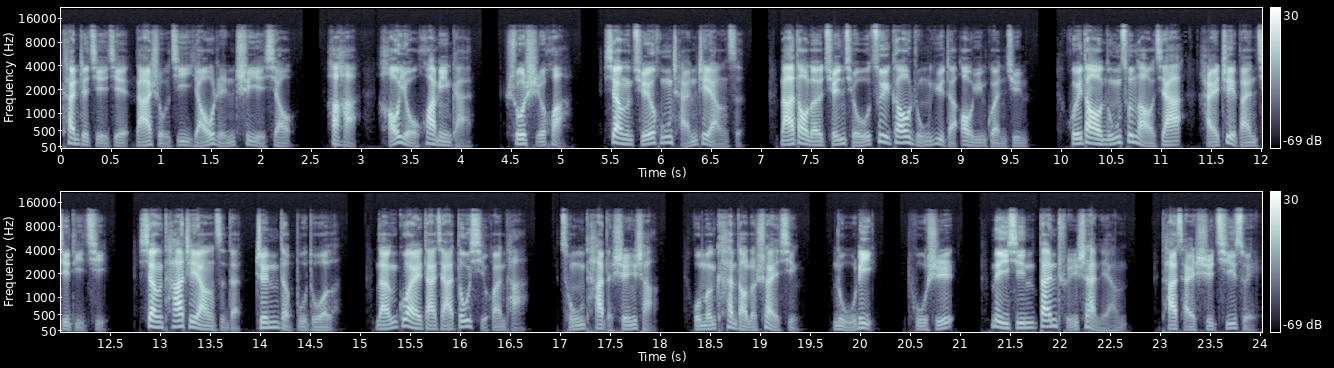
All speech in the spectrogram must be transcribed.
看着姐姐拿手机摇人吃夜宵，哈哈，好有画面感。说实话，像全红婵这样子拿到了全球最高荣誉的奥运冠军，回到农村老家还这般接地气。像他这样子的真的不多了，难怪大家都喜欢他。从他的身上，我们看到了率性、努力、朴实，内心单纯善良。他才十七岁，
